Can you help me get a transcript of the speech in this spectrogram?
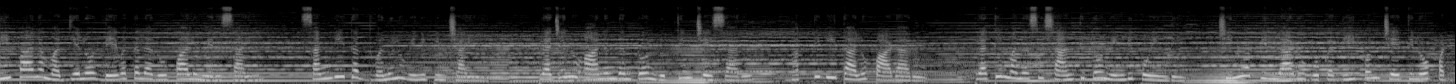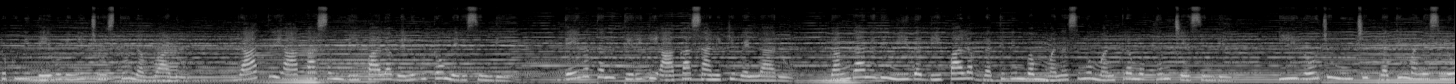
దీపాల మధ్యలో దేవతల రూపాలు మెరిశాయి. సంగీత ధ్వనులు వినిపించాయి. ప్రజలు ఆనందంతో నృత్యం చేశారు. భక్తి గీతాలు పాడారు. ప్రతి మనసు శాంతితో నిండిపోయింది. చిన్న పిల్లాడు ఒక దీపం చేతిలో పట్టుకుని దేవుడిని చూస్తూ నవ్వాడు. రాత్రి ఆకాశం దీపాల వెలుగుతో మెరిసింది. దేవతలు తిరిగి ఆకాశానికి వెళ్ళారు గంగానది మీద దీపాల ప్రతిబింబం మనసును మంత్రముగ్ధం చేసింది. ఈ రోజు నుంచి ప్రతి మనసులో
